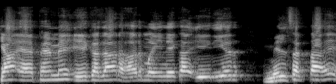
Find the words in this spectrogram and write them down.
क्या एफ़ एम में एक हज़ार हर महीने का एरियर मिल सकता है?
